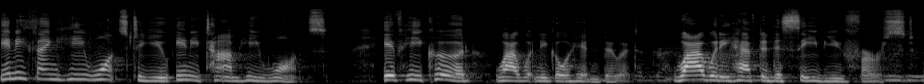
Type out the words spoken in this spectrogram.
anything he wants to you anytime he wants. If he could, why wouldn't he go ahead and do it? Right. Why would he have to deceive you 1st mm-hmm.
